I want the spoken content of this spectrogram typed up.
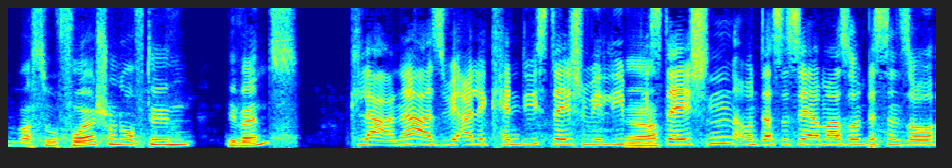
Warst du vorher schon auf den Events? Klar, ne? Also wir alle kennen die Station, wir lieben Ja. die Station und das ist ja immer so ein bisschen so,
